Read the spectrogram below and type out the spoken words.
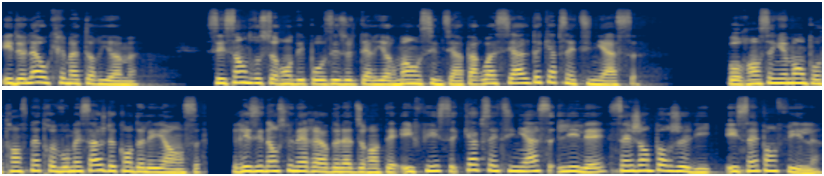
et de là au crématorium. Ces cendres seront déposées ultérieurement au cimetière paroissial de Cap-Saint-Ignace. Pour renseignements ou pour transmettre vos messages de condoléances, résidence funéraire de la Durantais et Fils, Cap-Saint-Ignace, Lillet, Saint-Jean-Port-Joli et Saint-Pamphile.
